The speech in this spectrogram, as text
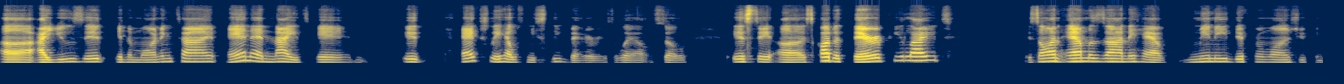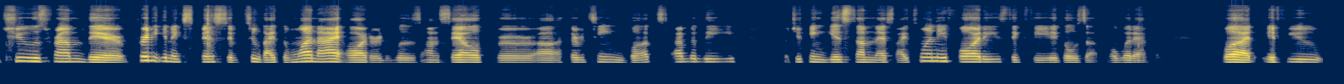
Uh, I use it in the morning time and at night, and it actually helps me sleep better as well. So it's a uh, it's called a therapy light, it's on Amazon. They have many different ones you can choose from. They're pretty inexpensive too. Like the one I ordered was on sale for uh 13 bucks, I believe. But you can get some that's like 20, 40, 60. it goes up or whatever. But if you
